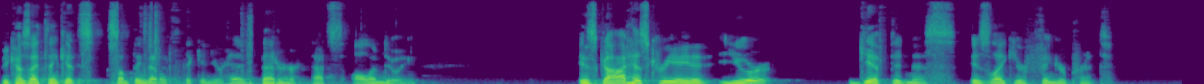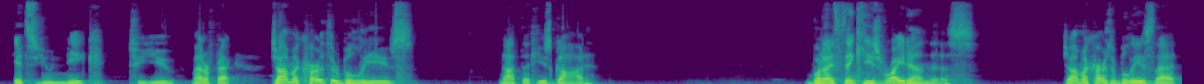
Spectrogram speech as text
because I think it's something that'll stick in your head better. That's all I'm doing. Is God has created your giftedness is like your fingerprint. It's unique to you. Matter of fact, John MacArthur believes, not that he's God, but I think he's right on this. John MacArthur believes that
